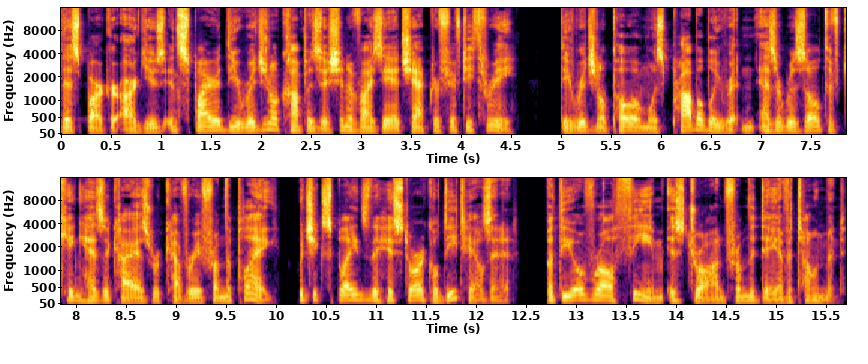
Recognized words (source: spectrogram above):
This, Barker argues, inspired the original composition of Isaiah chapter 53. The original poem was probably written as a result of King Hezekiah's recovery from the plague, which explains the historical details in it, but the overall theme is drawn from the Day of Atonement.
